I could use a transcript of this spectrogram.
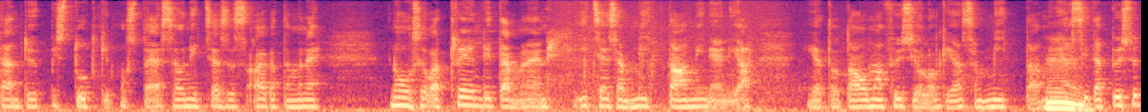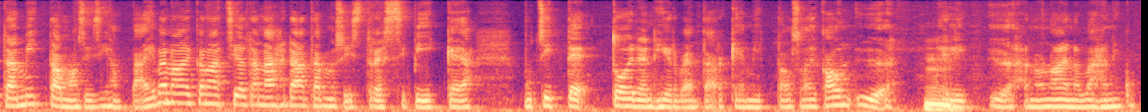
tämän tyyppistä tutkimusta ja se on itse asiassa aika tämmöinen nouseva trendi, tämmöinen itsensä mittaaminen ja, ja tota, oma fysiologiansa mittaaminen. Mm. Sitä pystytään mittaamaan siis ihan päivän aikana, että sieltä nähdään tämmöisiä stressipiikkejä, mutta sitten toinen hirveän tärkeä mittausaika on yö. Mm. Eli yöhän on aina vähän niin kuin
